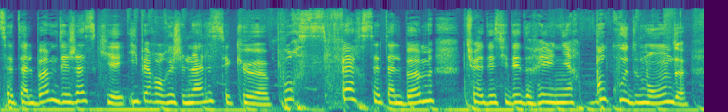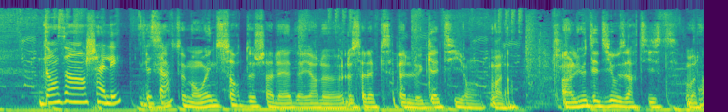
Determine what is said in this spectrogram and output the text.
cet album. Déjà, ce qui est hyper original, c'est que pour faire cet album, tu as décidé de réunir beaucoup de monde dans un chalet, c'est ça Exactement, ouais, une sorte de chalet, d'ailleurs, le, le chalet qui s'appelle le Gatillon. Voilà. Un lieu dédié aux artistes. Voilà.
